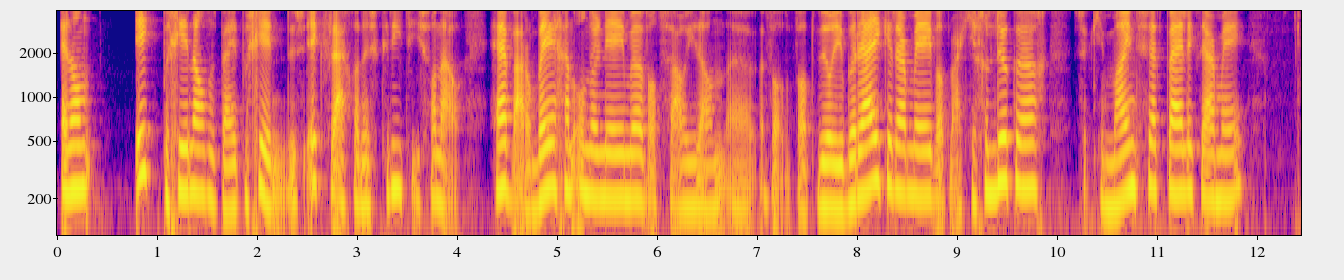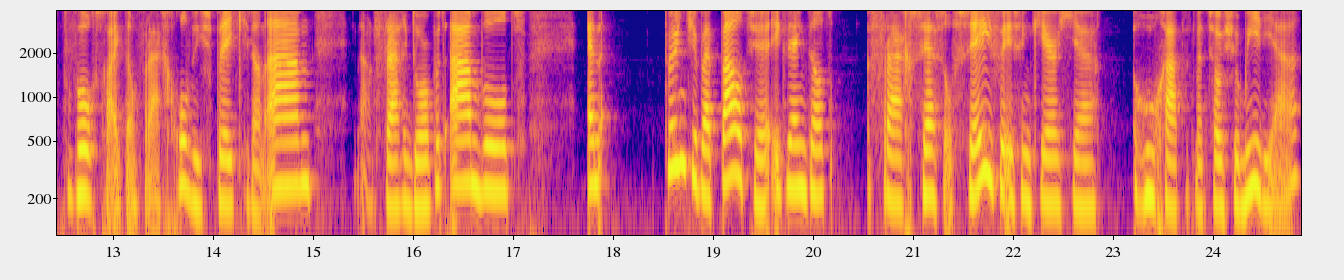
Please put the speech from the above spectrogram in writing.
En dan ik begin altijd bij het begin. Dus ik vraag dan eens kritisch van nou, hè, waarom ben je gaan ondernemen? Wat zou je dan, uh, wat, wat, wil je bereiken daarmee? Wat maakt je gelukkig? Een stukje mindset peil ik daarmee. Vervolgens ga ik dan vragen, goh, wie spreek je dan aan? Nou, dan vraag ik door op het aanbod. En puntje bij paaltje, ik denk dat vraag 6 of 7 is een keertje, hoe gaat het met social media?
